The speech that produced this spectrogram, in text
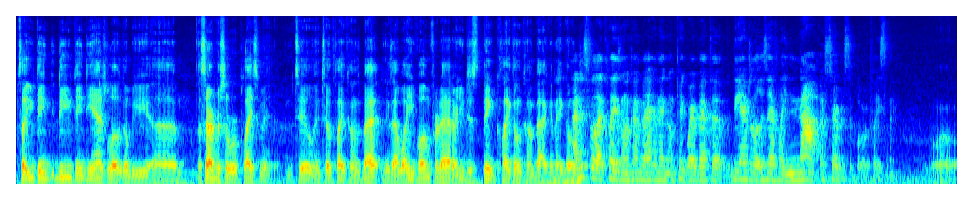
So you think? Do you think D'Angelo is gonna be uh, a serviceable replacement until until Klay comes back? Is that why you voting for that, or you just think Klay gonna come back and they I gonna? I just feel like Klay's going to come back and they're going to pick right back up. D'Angelo is definitely not a serviceable replacement. Whoa.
